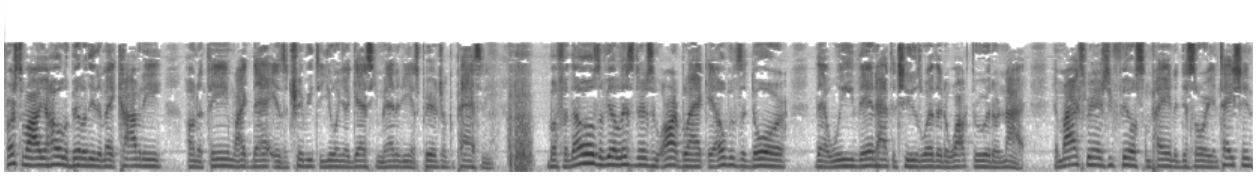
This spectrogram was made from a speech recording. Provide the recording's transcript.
First of all, your whole ability to make comedy on a theme like that is a tribute to you and your guest's humanity and spiritual capacity. But for those of your listeners who aren't black, it opens the door that we then have to choose whether to walk through it or not. In my experience, you feel some pain and disorientation,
